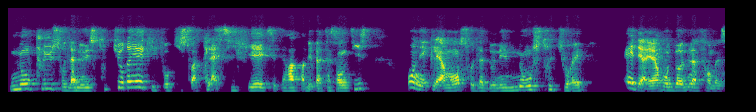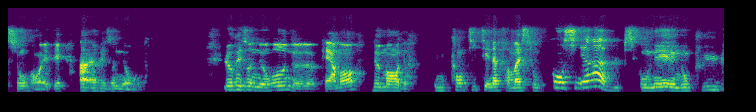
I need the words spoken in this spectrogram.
non plus sur de la donnée structurée, qu'il faut qu'il soit classifié, etc., par des data scientists. On est clairement sur de la donnée non structurée. Et derrière, on donne l'information en à un réseau de neurones. Le réseau de neurones, euh, clairement, demande une quantité d'informations considérable, puisqu'on est non plus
